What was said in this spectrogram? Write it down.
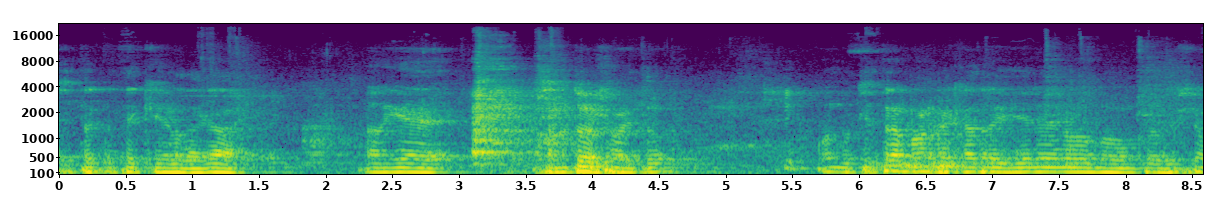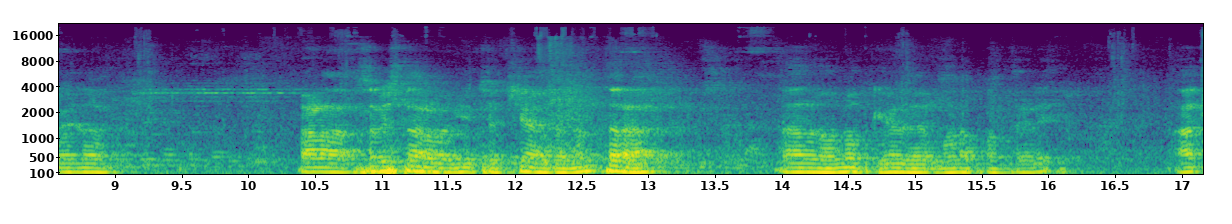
ಚಿತ್ರಕಥೆ ಕೇಳಿದಾಗ ನನಗೆ ಸಂತೋಷವಾಯಿತು. ಒಂದು ಚಿತ್ರ ಮಾಡಬೇಕಾದ್ರೆ ಏನೇನು ಒಂದು ವಿಷಯವನ್ನು ಭಾಳ ಸವಿಸ್ತಾರವಾಗಿ ಚರ್ಚೆ ಆದ ನಂತರ ನಾನು ಅನ್ನೋದು ಕೇಳಿದೆ, ಮಾಡಪ್ಪ ಅಂತೇಳಿ ಆತ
